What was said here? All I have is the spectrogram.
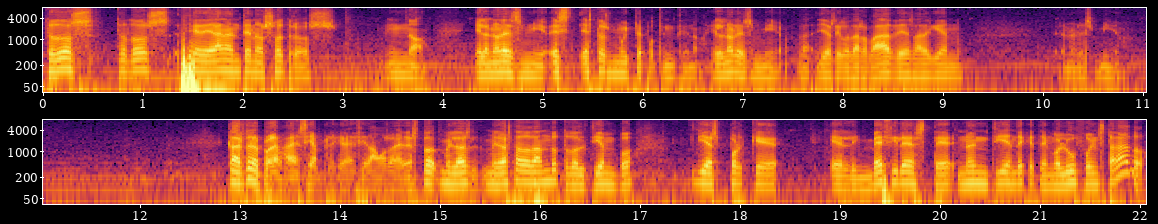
Todos, todos cederán ante nosotros. No. El honor es mío. Es, esto es muy prepotente, ¿no? El honor es mío. Ya os digo, Darvad es alguien... El honor es mío. Claro, este es el problema de siempre, quiero decir, vamos a ver, esto me lo, has- me lo ha estado dando todo el tiempo y es porque el imbécil este no entiende que tengo el UFO instalado.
